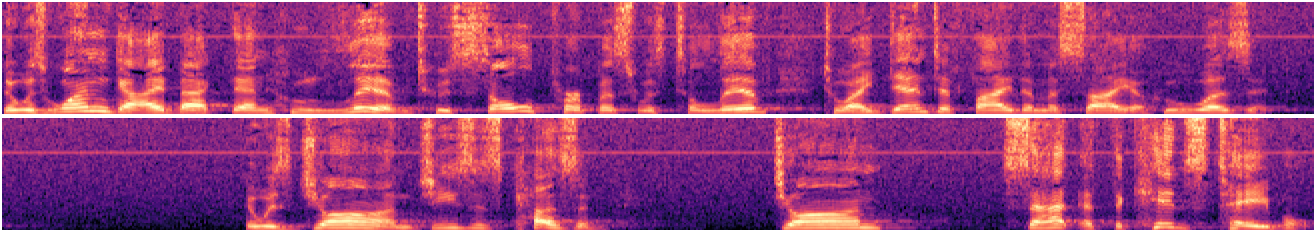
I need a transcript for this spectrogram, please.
there was one guy back then who lived, whose sole purpose was to live to identify the Messiah. Who was it? It was John, Jesus' cousin. John sat at the kids' table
